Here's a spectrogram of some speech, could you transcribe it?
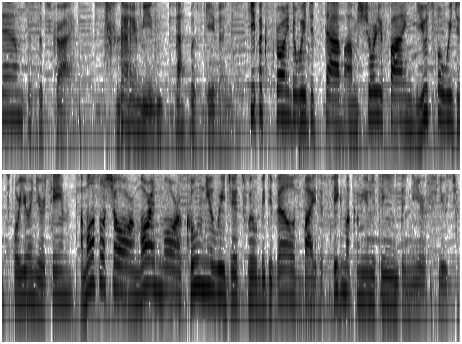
them to subscribe. I mean, that was given. Keep exploring the widgets tab, I'm sure you find useful widgets for you and your team. I'm also sure more and more cool new widgets will be developed by the Figma community in the near future.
